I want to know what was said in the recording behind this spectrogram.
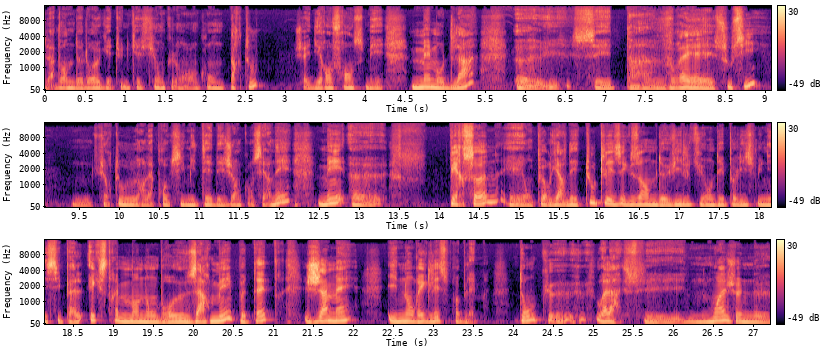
la vente de drogue est une question que l'on rencontre partout j'allais dire en France, mais même au-delà, euh, c'est un vrai souci, surtout dans la proximité des gens concernés, mais euh, personne, et on peut regarder tous les exemples de villes qui ont des polices municipales extrêmement nombreuses, armées peut-être, jamais ils n'ont réglé ce problème. Donc euh, voilà, moi je ne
